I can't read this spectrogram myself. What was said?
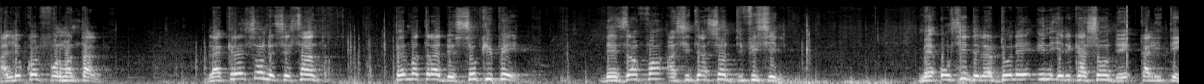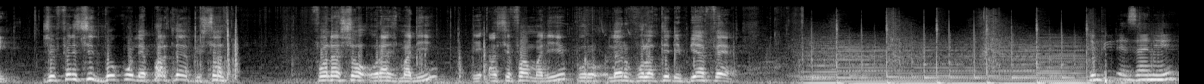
à l'école fondamentale. La création de ce centre permettra de s'occuper des enfants en situation difficile, mais aussi de leur donner une éducation de qualité. Je félicite beaucoup les partenaires du centre Fondation Orange Mali et ACFA Mali pour leur volonté de bien faire. Depuis des années,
